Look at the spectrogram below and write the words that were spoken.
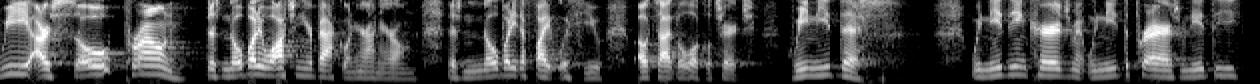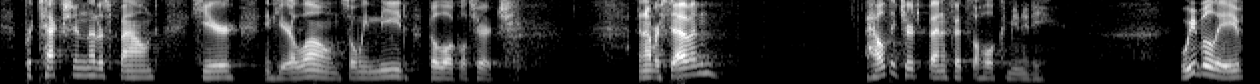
we are so prone. There's nobody watching your back when you're on your own. There's nobody to fight with you outside the local church. We need this. We need the encouragement. We need the prayers. We need the protection that is found here and here alone. So we need the local church. And number seven, a healthy church benefits the whole community. We believe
